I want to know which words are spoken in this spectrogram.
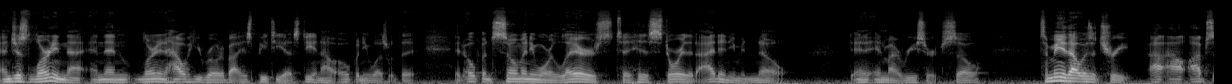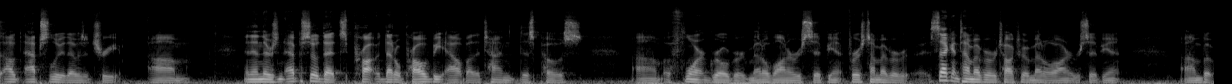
and just learning that and then learning how he wrote about his PTSD and how open he was with it it opened so many more layers to his story that I didn't even know in, in my research so to me that was a treat I, I'll, I'll, absolutely that was a treat um, and then there's an episode that's pro- that'll probably be out by the time this posts um, of Florent Groberg, Medal of Honor recipient. First time I've ever, second time I've ever talked to a Medal of Honor recipient, um, but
